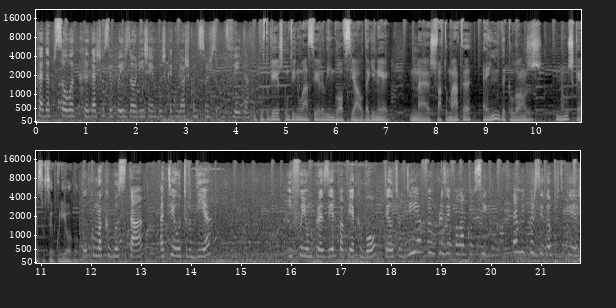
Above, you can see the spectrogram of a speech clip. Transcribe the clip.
cada pessoa que deixa o seu país de origem em busca de melhores condições de vida. O português continua a ser a língua oficial da Guiné, mas Fatumata, ainda que longe, não esquece o seu crioulo. Como a está até outro dia e foi um prazer para Pia Quebou. Até outro dia foi um prazer falar consigo. É muito parecido ao português.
